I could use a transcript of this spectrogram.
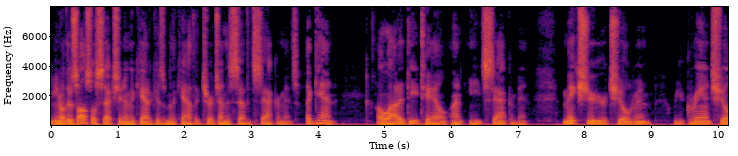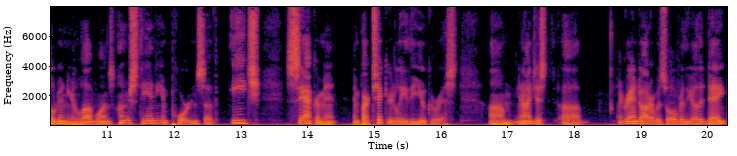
You know, there's also a section in the Catechism of the Catholic Church on the seven sacraments. Again, a lot of detail on each sacrament. Make sure your children, or your grandchildren, your loved ones understand the importance of each sacrament, and particularly the Eucharist. Um, you know, I just, uh, my granddaughter was over the other day,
